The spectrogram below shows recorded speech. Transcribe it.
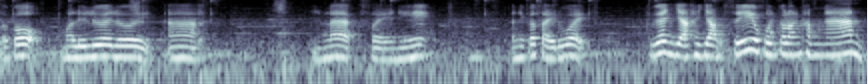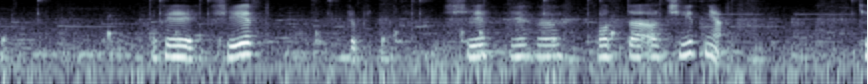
แล้วก็มาเรื่อยๆเลย อ่าอย่างแรกใส่อันนี้ อันนี้ก็ใส่ด้วย เพื่อนอย่าขยับสิคนกำลังทำงาน โอเคชีสจะชีสนี่คือพอจะเอาชีสเนี่ย โอเค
